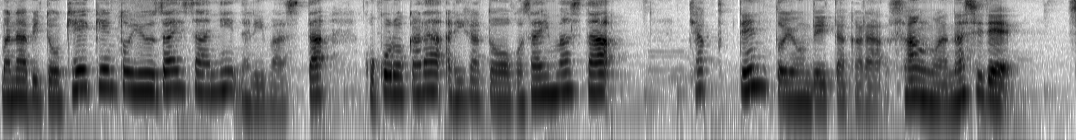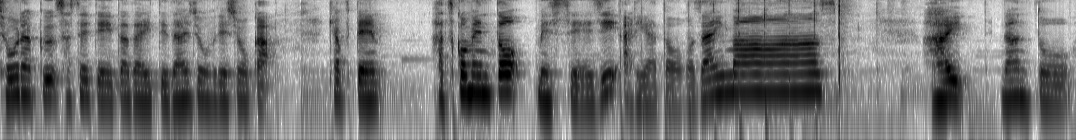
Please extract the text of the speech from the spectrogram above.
学びと経験という財産になりました。心からありがとうございました。キャプテンと呼んでいたから3はなしで省略させていただいて大丈夫でしょうか。キャプテン初コメントメッセージありがとうございます。はい。なんと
